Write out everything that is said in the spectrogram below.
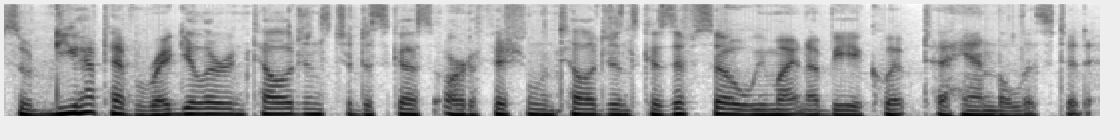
So, do you have to have regular intelligence to discuss artificial intelligence? Because if so, we might not be equipped to handle this today.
